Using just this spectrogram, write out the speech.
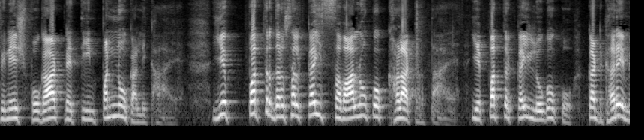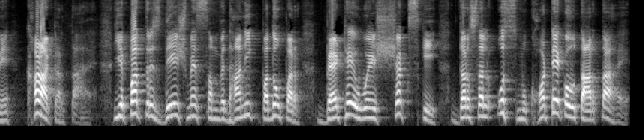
विनेश फोगाट ने तीन पन्नों का लिखा है। यह पत्र दरअसल कई सवालों को खड़ा करता है। यह पत्र कई लोगों को कटघरे में खड़ा करता है। यह पत्र इस देश में संवैधानिक पदों पर बैठे हुए शख्स की दरअसल उस मुखौटे को उतारता है,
